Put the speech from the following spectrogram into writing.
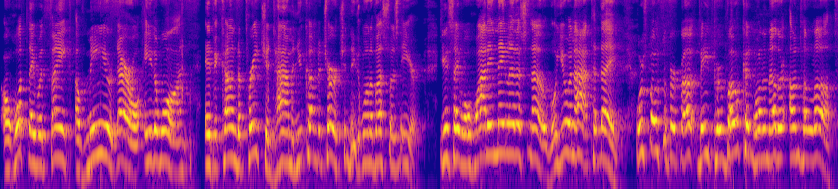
or what they would think of me or Daryl, either one, if it come to preaching time and you come to church and neither one of us was here. You say, well, why didn't they let us know? Well, you and I today, we're supposed to be provoking one another unto love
